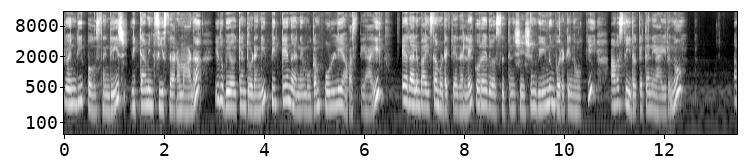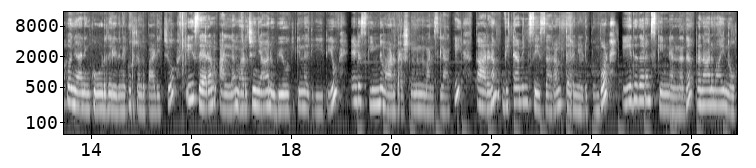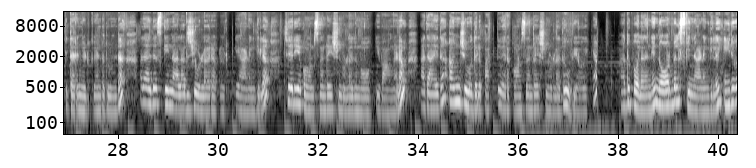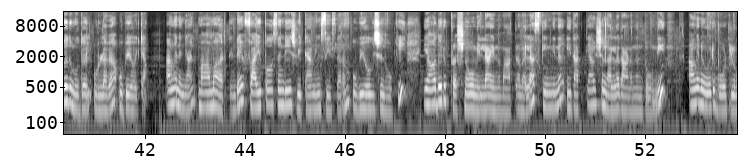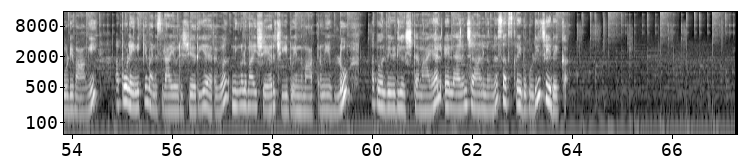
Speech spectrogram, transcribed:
ട്വന്റി പെർസെന്റേജ് വിറ്റാമിൻ സി സെറമാണ് ഇത് ഉപയോഗിക്കാൻ തുടങ്ങി. പിറ്റേന്ന് തന്നെ മുഖം പൊള്ളിയ അവസ്ഥയായി. ഏതായാലും പൈസ മുടക്കിയതല്ലേ? കുറേ ദിവസത്തിന് ശേഷം വീണ്ടും പുരട്ടി നോക്കി. അവസ്ഥ ഇതൊക്കെ തന്നെയായിരുന്നു. അപ്പോൾ ഞാൻ കൂടുതൽ ഇതിനെക്കുറിച്ചൊന്ന് പഠിച്ചു. ഈ സെറം അല്ല മറിച്ച് ഞാൻ ഉപയോഗിക്കുന്ന രീതിയും എന്റെ സ്കിന്നുമാണ് പ്രശ്നമെന്ന് മനസ്സിലാക്കി. കാരണം വിറ്റാമിൻ സി സെറം തിരഞ്ഞെടുക്കുമ്പോൾ ഏത് തരം സ്കിൻ എന്നത് പ്രധാനമായും നോക്കി തിരഞ്ഞെടുക്കേണ്ടതുണ്ട്. അതായത് സ്കിൻ അലർജി ഉള്ളവരൊക്കെ ആണെങ്കിൽ ചെറിയ കോൺസെൻട്രേഷൻ ഉള്ളത് നോക്കി വാങ്ങണം. അതായത് അഞ്ച് മുതൽ പത്ത് വരെ കോൺസെൻട്രേഷൻ ഉള്ളത് ഉപയോഗിക്കാം. അതുപോലെ തന്നെ നോർമൽ സ്കിൻ ആണെങ്കിൽ ഇരുപത് മുതൽ ഉള്ളവ ഉപയോഗിക്കാം. അങ്ങനെ ഞാൻ Mama അർത്തിന്റെ five percentage vitamin C serum ഉപയോഗിച്ച് നോക്കി യാതൊരു പ്രശ്നവുമില്ല എന്ന് മാത്രമല്ല സ്കിന്നിന് ഇത് അത്യാവശ്യം നല്ലതാണെന്നും തോന്നി. അങ്ങനെ ഒരു ബോട്ടിൽ കൂടി വാങ്ങി. അപ്പോൾ എനിക്ക് മനസ്സിലായ ഒരു ചെറിയ അറിവ് നിങ്ങളുമായി ഷെയർ ചെയ്തു എന്ന് മാത്രമേ ഉള്ളൂ. അപ്പോൾ വീഡിയോ ഇഷ്ടമായാൽ എല്ലാവരും ചാനലൊന്ന് സബ്സ്ക്രൈബ് കൂടി ചെയ്തേക്കാം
